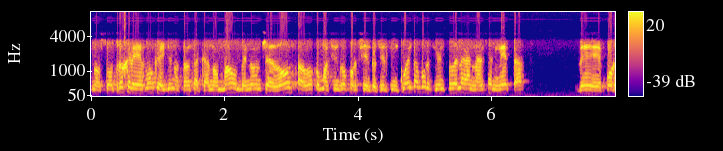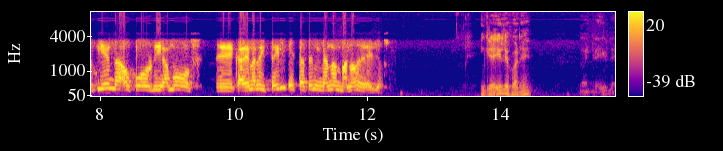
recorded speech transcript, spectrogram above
Nosotros creemos que ellos nos están sacando más o menos entre 2 a 2,5%. Si el 50% de la ganancia neta de por tienda o por, digamos, eh, cadena retail está terminando en manos de ellos. Increíble, Juan, ¿eh? increíble.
